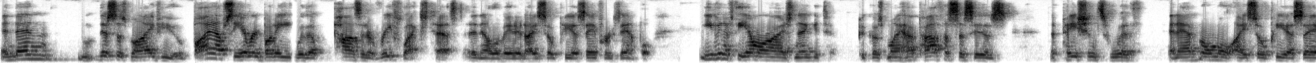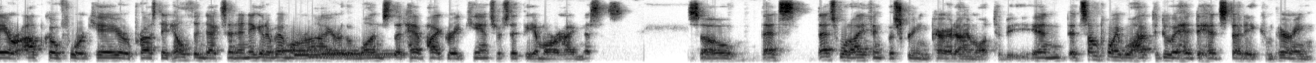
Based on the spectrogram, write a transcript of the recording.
And then, this is my view biopsy everybody with a positive reflex test, an elevated ISO PSA, for example, even if the MRI is negative, because my hypothesis is that patients with an abnormal ISO PSA or OPKO 4K or prostate health index and a negative MRI are the ones that have high grade cancers that the MRI misses. So that's that's what I think the screening paradigm ought to be. And at some point, we'll have to do a head-to-head study comparing,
